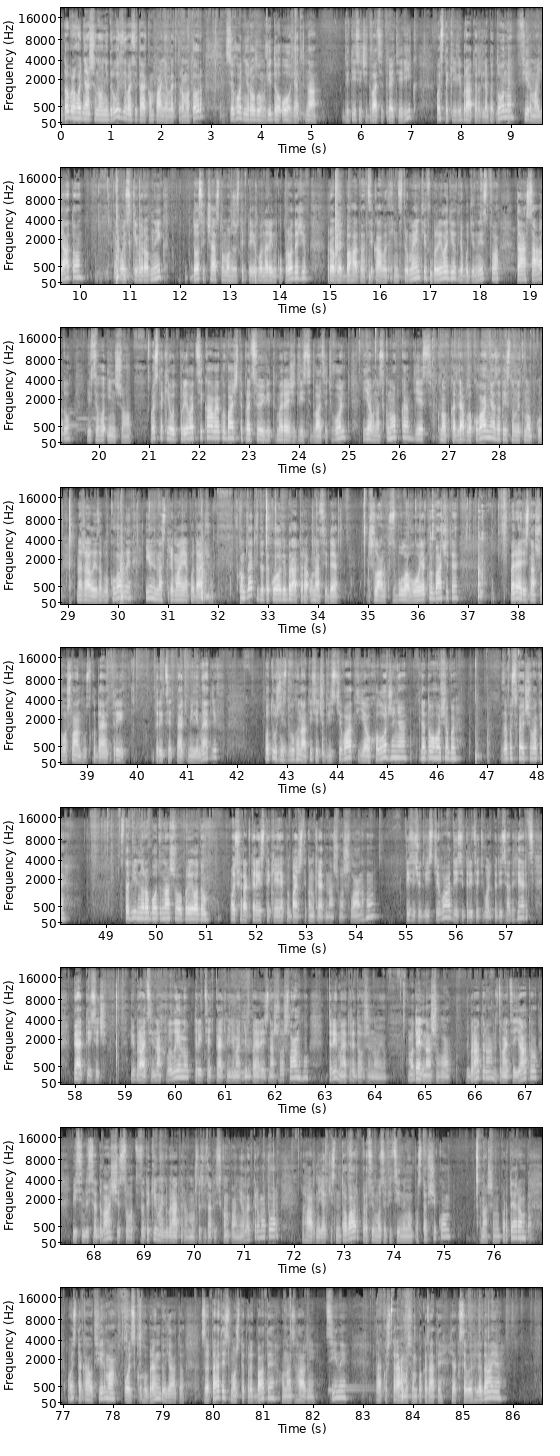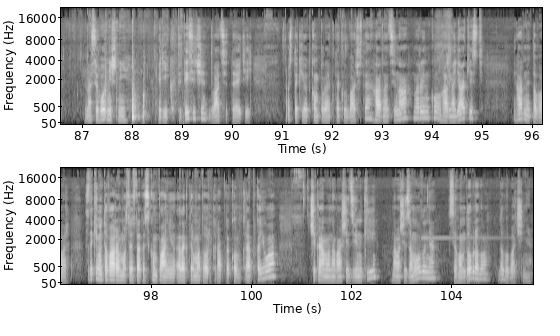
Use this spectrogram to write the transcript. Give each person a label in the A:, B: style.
A: Доброго дня, шановні друзі! Вас вітає компанія Електромотор. Сьогодні робимо відеоогляд на 2023 рік. Ось такий вібратор для бетону, фірма Ято, польський виробник. Досить часто можна зустріти його на ринку продажів. Роблять багато цікавих інструментів, приладів для будівництва та саду і всього іншого. Ось такий от прилад цікавий, як ви бачите, працює від мережі 220 вольт. Є у нас кнопка, є кнопка для блокування. Затиснули кнопку, нажали і заблокували, і він у нас тримає подачу. В комплекті до такого вібратора у нас йде шланг з булавою, як ви бачите. Переріз нашого шлангу складає 3,35 мм. Потужність двигуна 1200 Вт, є охолодження для того, щоб забезпечувати стабільну роботу нашого приладу. Ось характеристики, як ви бачите, конкретно нашого шлангу. 1200 Вт, 230 вольт 50 Гц, 5000 вібрацій на хвилину, 35 мм переріз нашого шлангу, 3 метри довжиною. Модель нашого вібратора називається Yato 82600. За такими вібраторами можете звертатись в компанію Електромотор. Гарний якісний товар. Працюємо з офіційним поставщиком нашим імпортером. Ось така от фірма польського бренду Ято. Звертайтесь, можете придбати. У нас гарні ціни. Також стараємось вам показати, як все виглядає на сьогоднішній рік, 2023. Ось такий от комплект, як ви бачите. Гарна ціна на ринку, гарна якість і гарний товар. За такими товарами можете звертатись з компанією elektromotor.com.ua. Чекаємо на ваші дзвінки, на ваші замовлення. Всього вам доброго, до побачення.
